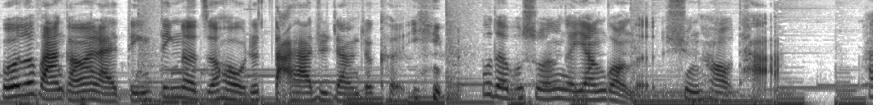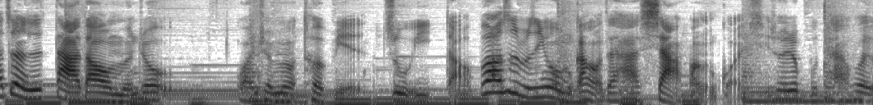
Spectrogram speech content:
我就说反正赶快来盯，盯了之后我就打下去，这样就可以了。不得不说，那个央广的讯号塔，它真的是大到我们就完全没有特别注意到，不知道是不是因为我们刚好在它下方的关系，所以就不太会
